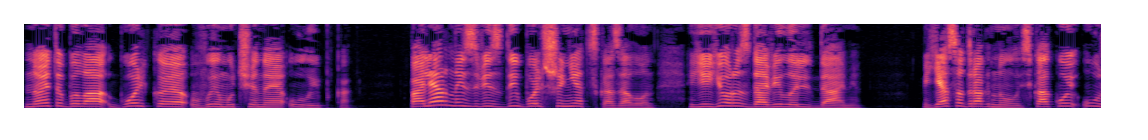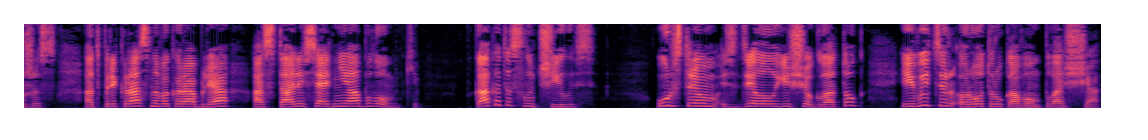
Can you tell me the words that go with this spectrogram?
но это была горькая, вымученная улыбка. «Полярной звезды больше нет», — сказал он. «Ее раздавило льдами». Я содрогнулась. Какой ужас! От прекрасного корабля остались одни обломки. Как это случилось? Урстрем сделал еще глоток и вытер рот рукавом плаща.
